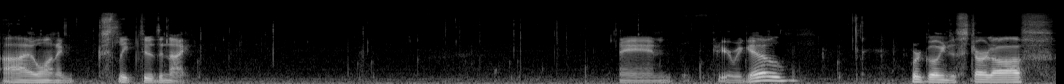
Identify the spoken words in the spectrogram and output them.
I want to sleep through the night. And here we go. We're going to start off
